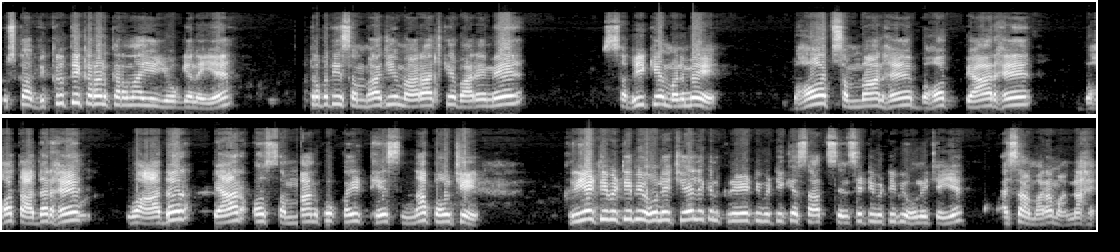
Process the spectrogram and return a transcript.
उसका विकृतीकरण करना ये योग्य नहीं है। छत्रपति संभाजी महाराज के बारे में सभी के मन में बहुत सम्मान है, बहुत प्यार है, बहुत आदर है। वो आदर, प्यार और सम्मान को कहीं ठेस ना पहुँचे। क्रिएटिविटी भी होनी चाहिए, लेकिन क्रिएटिविटी के साथ सेंसिटिविटी भी होनी चाहिए। ऐसा हमारा मानना है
